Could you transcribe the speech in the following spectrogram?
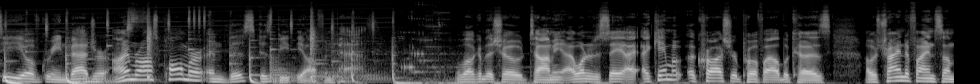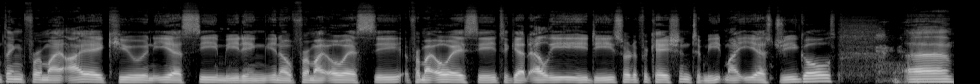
CEO of Green Badger. I'm Ross Palmer, and this is Beat the Often Path. Welcome to the show, Tommy. I wanted to say I, I, came across your profile because I was trying to find something for my IAQ and ESC meeting, you know, for my OSC, for my OAC to get LEED certification to meet my ESG goals. Uh,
